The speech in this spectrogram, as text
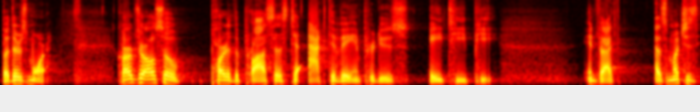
but there's more. Carbs are also part of the process to activate and produce ATP. In fact, as much as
